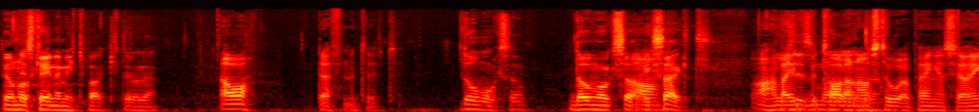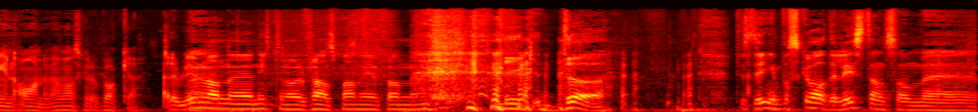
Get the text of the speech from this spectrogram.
Det är om de ska in i mittback, det är väl det. Ja, definitivt. De också. De också, Ja. exakt. Ja, han lär inte betala några stora pengar så jag har ingen aning vem man skulle plocka. Ja, det blir någon eh, 19-årig fransman från eh, Ligue 2. Finns det ingen på skadelistan som, eh,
